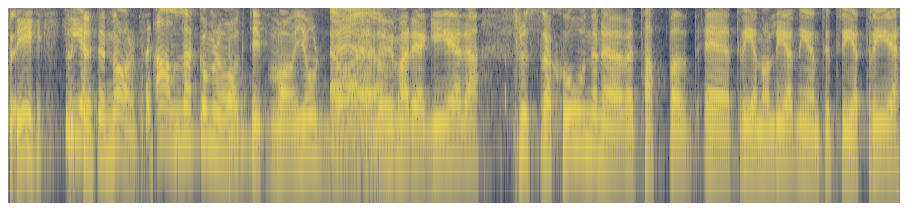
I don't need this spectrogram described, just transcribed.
Det är helt enormt. Alla kommer ihåg typ vad man gjorde Ja, ja, ja. eller hur man reagerade. Frustrationen över att tappa eh, 3-0-ledningen till 3-3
